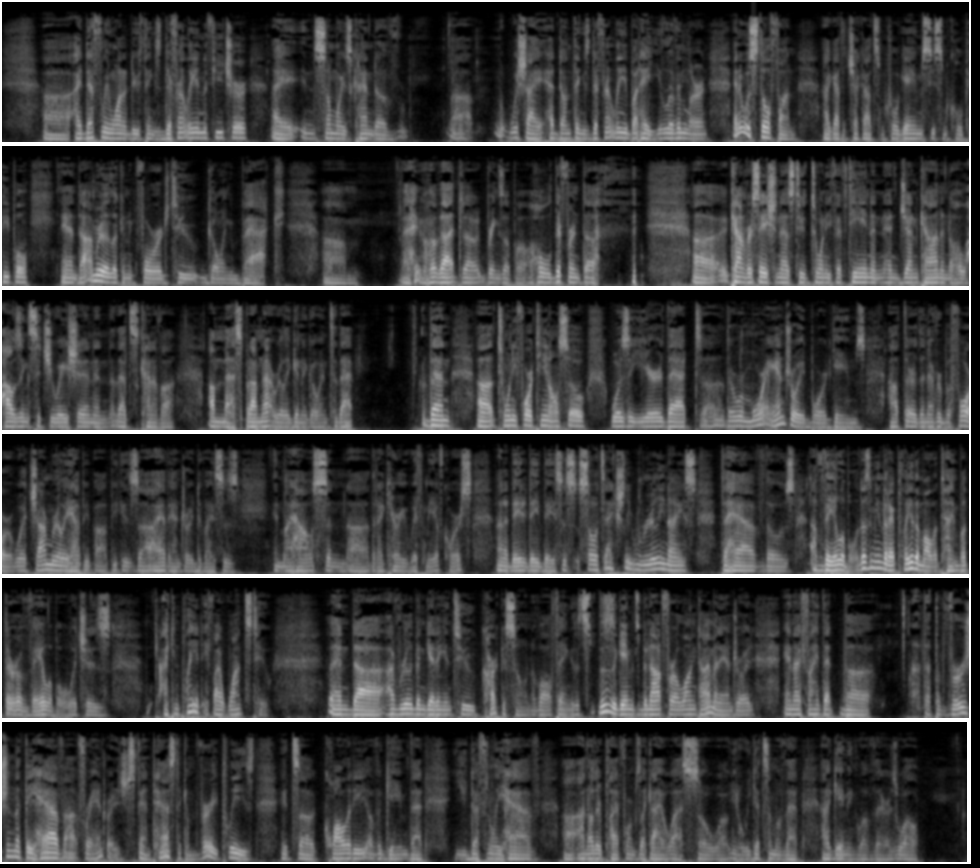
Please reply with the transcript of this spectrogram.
Uh, I definitely want to do things differently in the future. I, in some ways, kind of uh, wish I had done things differently, but hey, you live and learn, and it was still fun. I got to check out some cool games, see some cool people, and uh, I'm really looking forward to going back. Um, well, that uh, brings up a, a, whole different uh, uh, conversation as to 2015 and, and Gen Con and the whole housing situation, and that's kind of a a mess. But I'm not really going to go into that. Then, uh, 2014 also was a year that uh, there were more Android board games out there than ever before, which I'm really happy about because uh, I have Android devices in my house and uh, that I carry with me, of course, on a day-to-day basis. So it's actually really nice to have those available. It doesn't mean that I play them all the time, but they're available, which is I can play it if I want to. And uh, I've really been getting into Carcassonne of all things. It's this is a game that's been out for a long time on Android, and I find that the that the version that they have uh, for Android is just fantastic. I'm very pleased. It's a quality of a game that you definitely have uh, on other platforms like iOS. So, uh, you know, we get some of that uh, gaming love there as well.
